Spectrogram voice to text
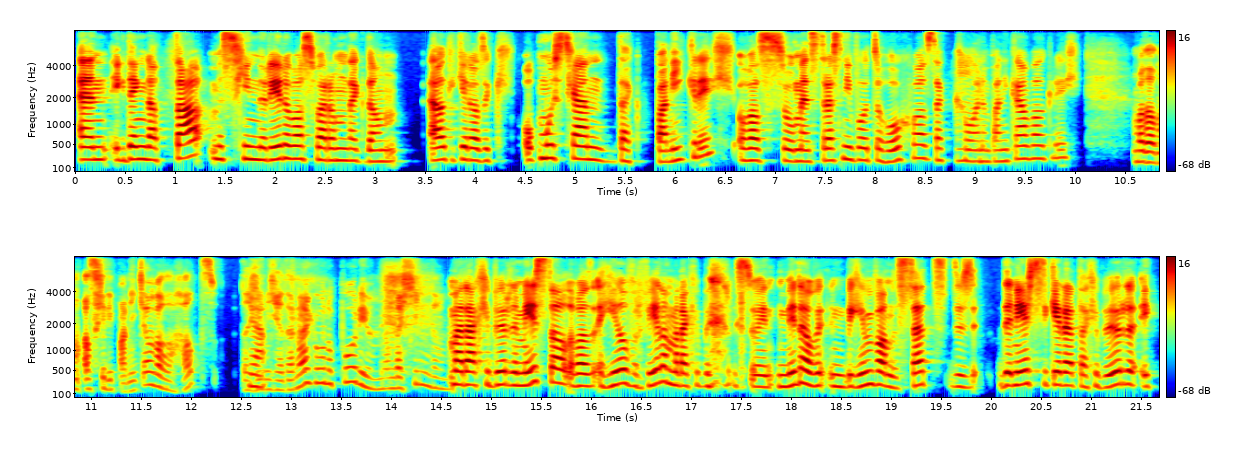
En ik denk dat dat misschien de reden was waarom dat ik dan elke keer als ik op moest gaan, dat ik paniek kreeg. Of als zo mijn stressniveau te hoog was, dat ik gewoon een paniekaanval kreeg. Maar dan, als je die paniekaanvallen had, dan ging je daarna gewoon op het podium. En dat ging dan. Maar dat gebeurde meestal, dat was heel vervelend, maar dat gebeurde zo in het midden of in het begin van de set. Dus de eerste keer dat dat gebeurde, ik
